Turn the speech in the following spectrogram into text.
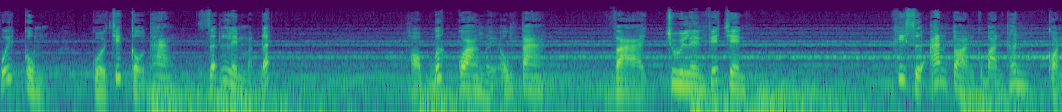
cuối cùng của chiếc cầu thang dẫn lên mặt đất. Họ bước qua người ông ta và chui lên phía trên. Khi sự an toàn của bản thân còn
